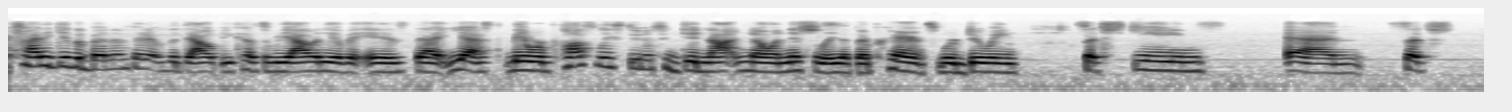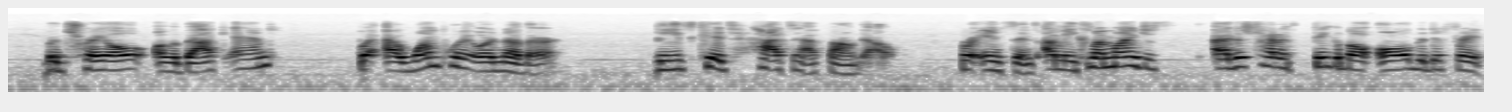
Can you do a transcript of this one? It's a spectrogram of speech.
try to give the benefit of the doubt because the reality of it is that yes, they were possibly students who did not know initially that their parents were doing such schemes and such betrayal on the back end. But at one point or another, these kids had to have found out. For instance, I mean, because my mind just I just try to think about all the different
